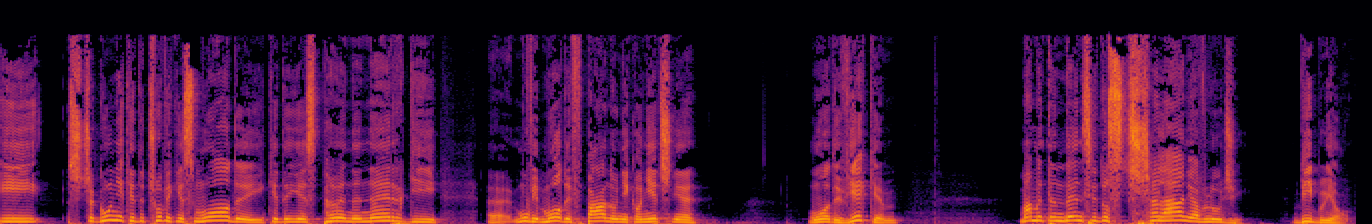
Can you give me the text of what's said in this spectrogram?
I szczególnie kiedy człowiek jest młody i kiedy jest pełen energii, e, mówię młody w Panu, niekoniecznie młody wiekiem, mamy tendencję do strzelania w ludzi Biblią.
